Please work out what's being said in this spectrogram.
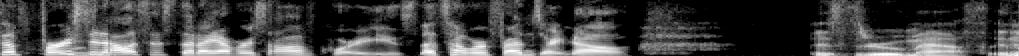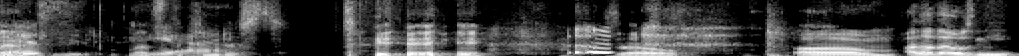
the first Uh. analysis that I ever saw of Corey's. That's how we're friends right now. Is through math. Isn't that It's- cute? That's yeah. the cutest. so, um, I thought that was neat.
